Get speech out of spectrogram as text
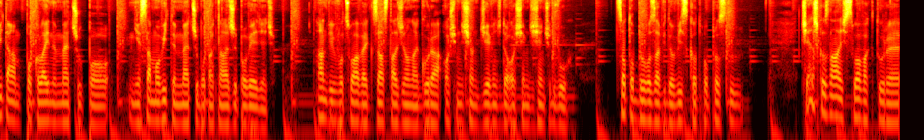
Witam po kolejnym meczu, po niesamowitym meczu, bo tak należy powiedzieć. Anwil Włocławek, Zastal Zielona Góra 89 do 82. Co to było za widowisko, to po prostu ciężko znaleźć słowa, które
